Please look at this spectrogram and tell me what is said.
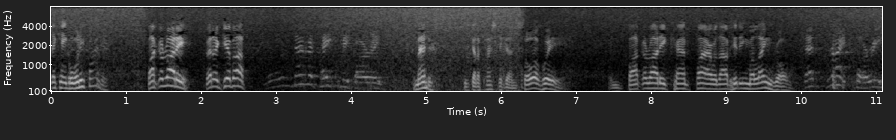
They can't go any farther. Baccarati, better give up. You'll never take me, Corey. Commander, he's got a plastic gun. So have we. And Baccarati can't fire without hitting Malengro. That's right, Corey.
